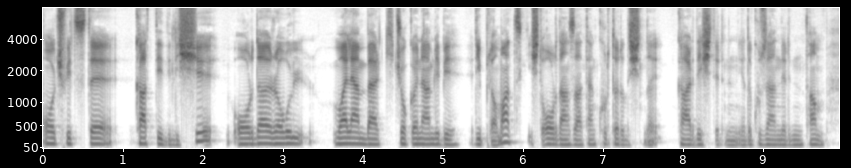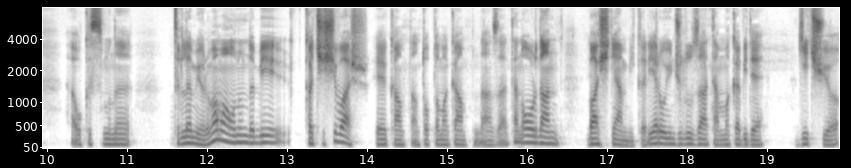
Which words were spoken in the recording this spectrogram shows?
Auschwitz'te katledilişi orada Raul Wallenberg çok önemli bir diplomat. İşte oradan zaten kurtarılışında kardeşlerinin ya da kuzenlerinin tam o kısmını hatırlamıyorum ama onun da bir kaçışı var e, kamptan, toplama kampından zaten. Oradan başlayan bir kariyer. Oyunculuğu zaten Makabi'de geçiyor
